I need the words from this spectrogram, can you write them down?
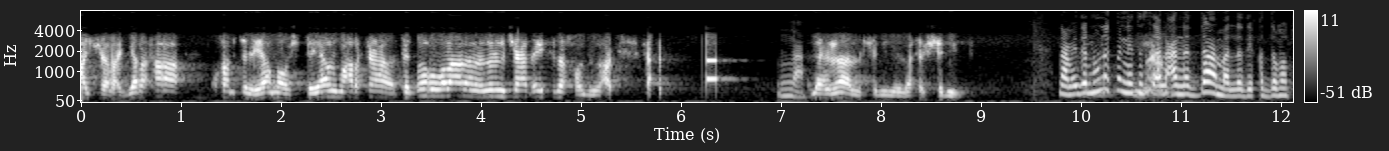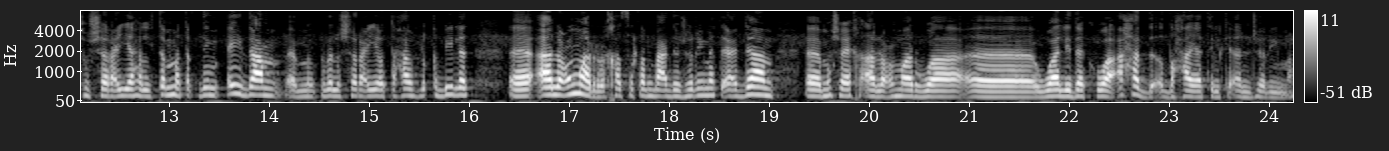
عشره جرحى وخمسة أيام أو ست أيام المعركة تدور ولا نشاهد أي تدخل بالعكس. نعم. الاهمال الشديد للأسف الشديد. نعم إذا هناك من يتساءل عن الدعم الذي قدمته الشرعية هل تم تقديم أي دعم من قبل الشرعية والتحالف لقبيلة آه، آل عمر خاصة بعد جريمة إعدام آه، مشايخ آل عمر ووالدك آه، وأحد ضحايا تلك الجريمة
